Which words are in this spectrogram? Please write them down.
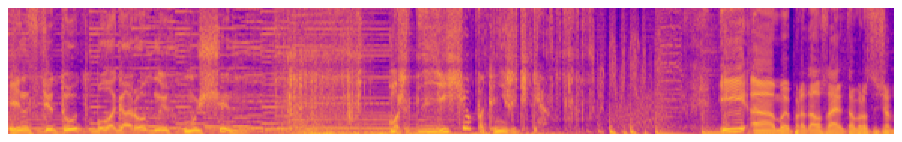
Институт благородных мужчин. Может, еще по книжечке? И э, мы продолжаем там просто еще...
